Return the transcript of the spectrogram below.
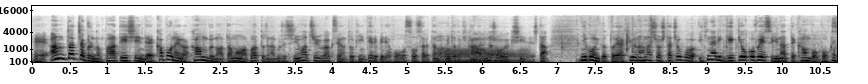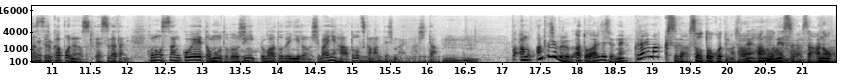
えーアンタッチャブルのパーティーシーンでカポネが幹部の頭をバットで殴るシーンは中学生の時にテレビで放送されたのを見た時かなりの衝撃シーンでした。ニコニコと野球の話をした直後いきなり激おこフェイスになって幹部を撲殺するカポネのえー姿にこのおっさん怖えと思うと同時にロバート・デ・ニーロの芝居にハートをつかまれてしまいました、パあのアンタッチャブルあとあれですよね。クライマックスが相当怒ってますよね。ああのネスがさあの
